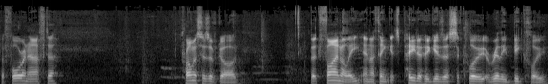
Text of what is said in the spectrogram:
before and after, promises of God. But finally, and I think it's Peter who gives us a clue, a really big clue,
